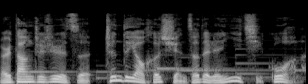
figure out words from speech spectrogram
而当这日子真的要和选择的人一起过了，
